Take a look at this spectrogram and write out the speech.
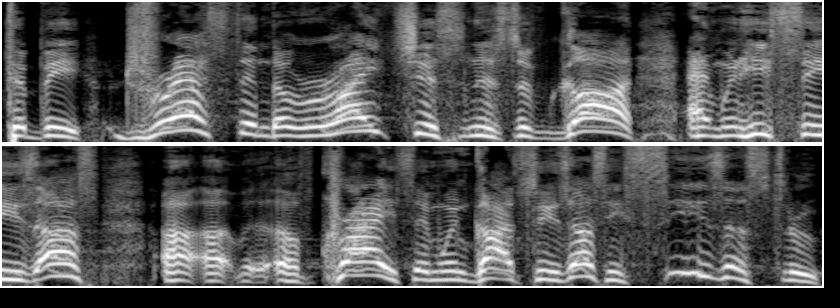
to be dressed in the righteousness of God. And when he sees us, uh, uh, of Christ, and when God sees us, he sees us through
